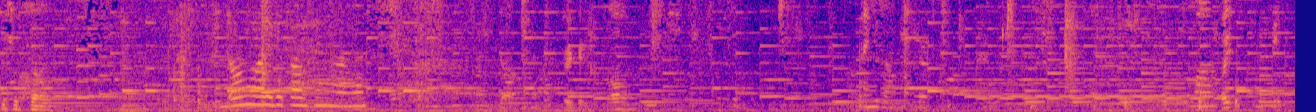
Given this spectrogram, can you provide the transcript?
Sisip ka rin. Doon mo arigatang sa inyo, Anas. Very good. 二番。はい。はい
